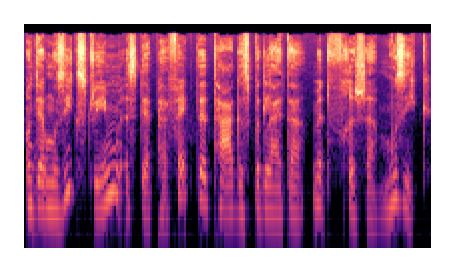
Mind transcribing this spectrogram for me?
Und der Musikstream ist der perfekte Tagesbegleiter mit frischer Musik.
